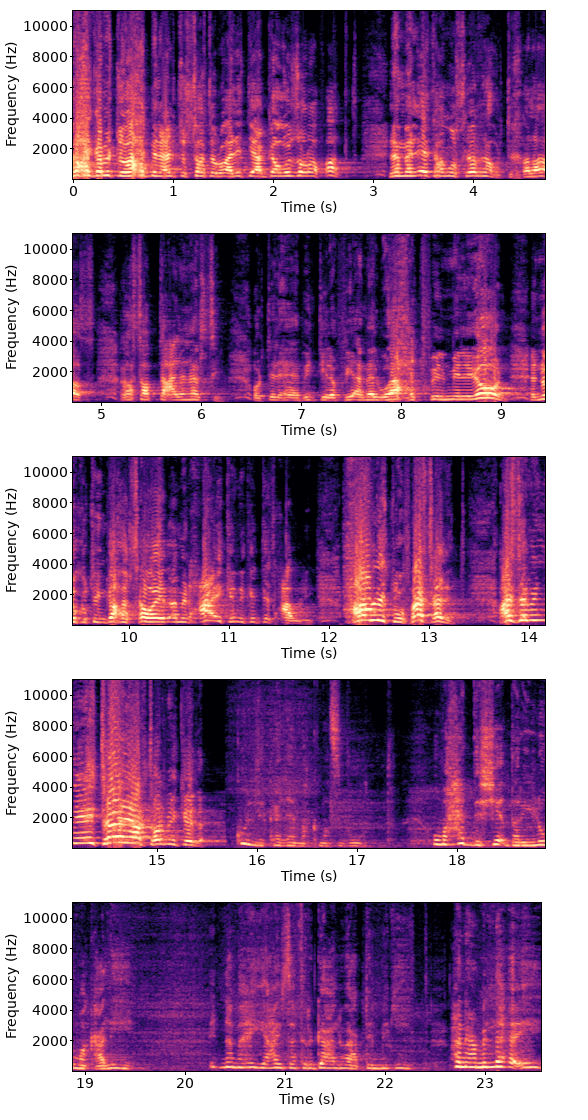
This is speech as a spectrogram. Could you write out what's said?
راحت جابت لي واحد من عيلته الشاطر وقالت لي أتجوزه رفضت. لما لقيتها مصرة قلت خلاص غصبت على نفسي. قلت لها يا بنتي لو في أمل واحد في المليون إنكم تنجحوا سوا يبقى من حقك إنك أنت تحاولي. حاولت وفشلت. عايزة مني إيه تاني أكتر من كده؟ كل كلامك مظبوط ومحدش يقدر يلومك عليه. إنما هي عايزة ترجع له يا عبد المجيد. هنعمل لها إيه؟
